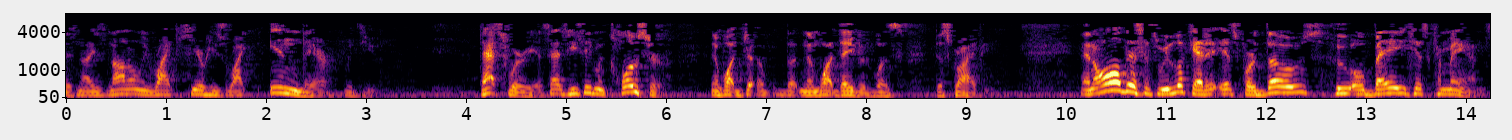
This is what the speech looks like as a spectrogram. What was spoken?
says, No, he's not only right here, he's right in there with you. That's where he is. That's, he's even closer than what, than what David was describing. And all this, as we look at it, is for those who obey his commands.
